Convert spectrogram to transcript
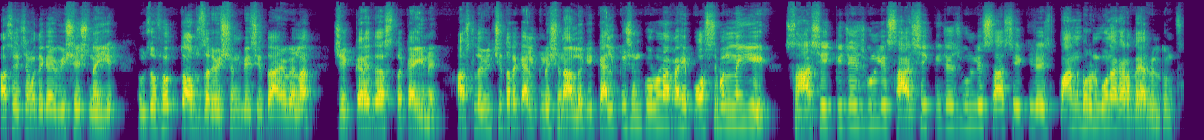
असं याच्यामध्ये काही विशेष नाहीये. तुमचं फक्त ऑब्झर्वेशन बेस इथं आयोगाला चेक करायचं असतं काही नाही. असलं विचित्र कॅल्क्युलेशन आलं की कॅल्क्युलेशन करू नका. हे पॉसिबल नाहीये. सहाशे एक्केचाळीस गुणले सहाशे एक्केचाळीस गुणले सहाशे एक्केचाळीस पान भरून गुणाकार तयार होईल तुमचं.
